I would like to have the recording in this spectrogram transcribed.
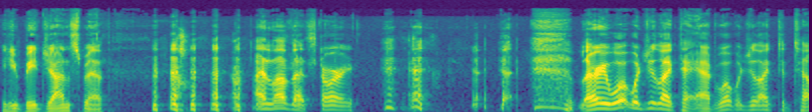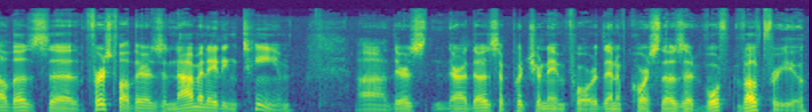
you beat John Smith. I love that story. Larry, what would you like to add? What would you like to tell those? Uh, first of all, there's a nominating team. Uh, there's there are those that put your name forward. Then, of course, those that vote, vote for you,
